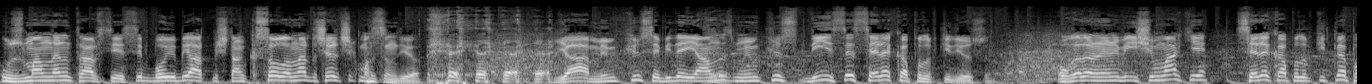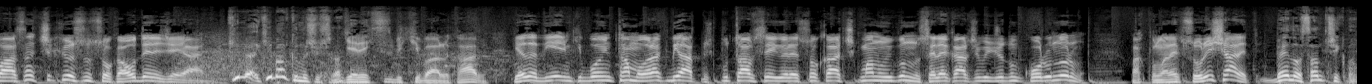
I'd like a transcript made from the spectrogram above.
Uzmanların tavsiyesi boyu bir 60'tan kısa olanlar dışarı çıkmasın diyor. ya mümkünse bir de yalnız mümkün değilse sele kapılıp gidiyorsun. O kadar önemli bir işin var ki sele kapılıp gitme pahasına çıkıyorsun sokağa o derece yani. Kim, kibar konuşuyorsun lan? Gereksiz bir kibarlık abi. Ya da diyelim ki boyun tam olarak 1.60. Bu tavsiyeye göre sokağa çıkman uygun mu? Sele karşı vücudun korunur mu? Bak bunlar hep soru işareti. Ben olsam çıkmam.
